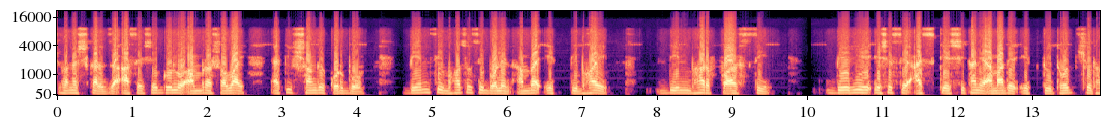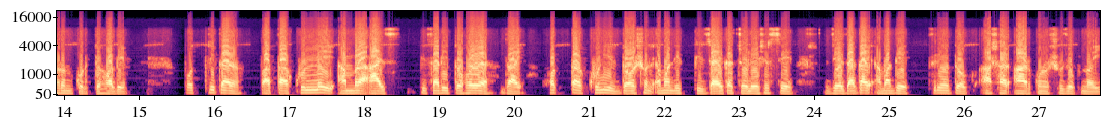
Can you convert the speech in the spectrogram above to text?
সংস্কার যা আছে, সেগুলো আমরা সবাই একই সঙ্গে করব। বিএনপি মহাসচিব বলেন, আমরা একটি ভয়, দিনভর ফার্সি বেরিয়ে এসেছে আজকে। সেখানে আমাদের একটু ধৈর্য ধারণ করতে হবে। পত্রিকার পাতা খুললেই আমরা আজ বিচারিত হয়ে যাই। হত্যা খুনির দর্শন এমন একটি জায়গা চলে এসেছে যে জায়গায় আমাদের ফিরত আসার আর কোনো সুযোগ নয়।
